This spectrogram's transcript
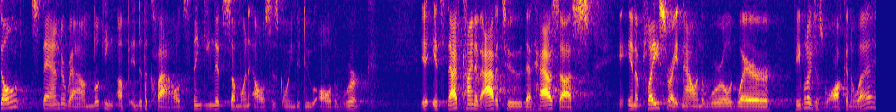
Don't stand around looking up into the clouds thinking that someone else is going to do all the work. It's that kind of attitude that has us in a place right now in the world where people are just walking away.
